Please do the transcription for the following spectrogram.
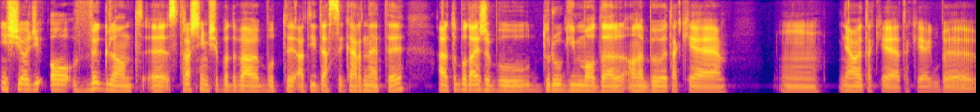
jeśli chodzi o wygląd, e, strasznie mi się podobały buty Adidasy Garnety, ale to bodajże był drugi model, one były takie, mm, miały takie, takie jakby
